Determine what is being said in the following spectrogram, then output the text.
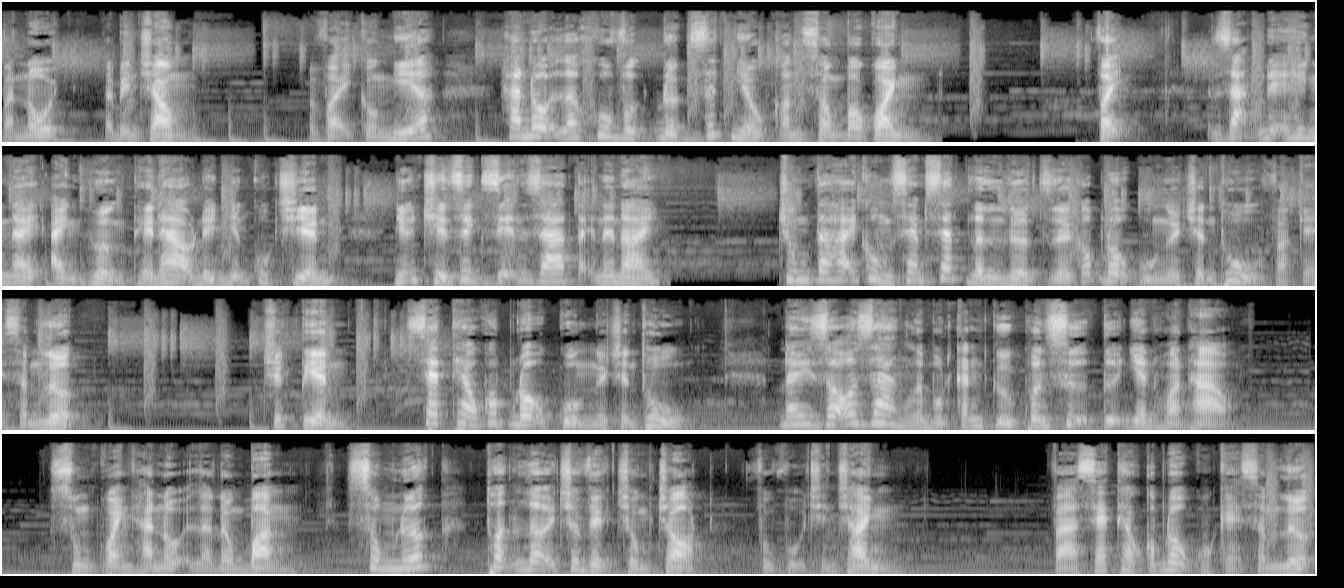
và Nội là bên trong. Vậy có nghĩa Hà Nội là khu vực được rất nhiều con sông bao quanh. Vậy, dạng địa hình này ảnh hưởng thế nào đến những cuộc chiến, những chiến dịch diễn ra tại nơi này? Chúng ta hãy cùng xem xét lần lượt dưới góc độ của người trấn thủ và kẻ xâm lược. Trước tiên, xét theo góc độ của người trấn thủ, đây rõ ràng là một căn cứ quân sự tự nhiên hoàn hảo. Xung quanh Hà Nội là đồng bằng, sông nước thuận lợi cho việc trồng trọt, phục vụ chiến tranh. Và xét theo góc độ của kẻ xâm lược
